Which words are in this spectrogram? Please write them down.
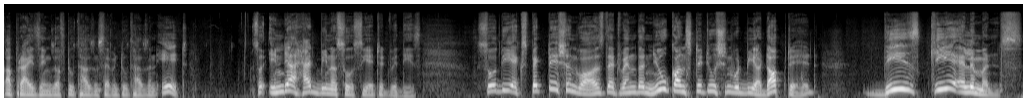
uprisings of 2007 2008. So, India had been associated with these. So, the expectation was that when the new constitution would be adopted, these key elements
